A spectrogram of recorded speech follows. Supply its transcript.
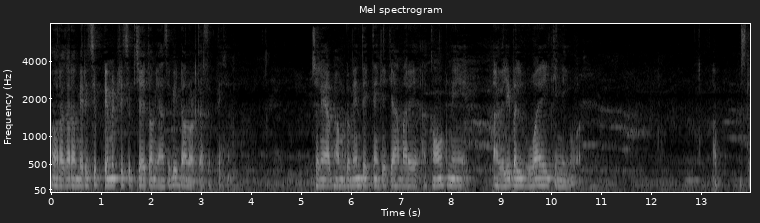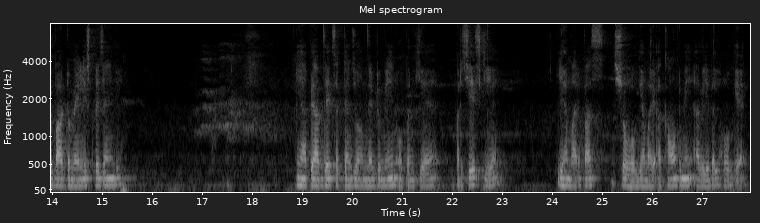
और अगर हमें रिसिप्ट पेमेंट रिसिप्ट चाहिए तो हम यहाँ से भी डाउनलोड कर सकते हैं। चलें, अब हम डोमेन देखते हैं कि क्या हमारे अकाउंट में अवेलेबल हुआ है कि नहीं हुआ। अब उसके बाद डोमेन लिस्ट पे जाएँगे। यहाँ पे आप देख सकते हैं जो हमने डोमेन ओपन किया है परचेज किया है, ये हमारे पास शो हो गया, हमारे अकाउंट में अवेलेबल हो गया है।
